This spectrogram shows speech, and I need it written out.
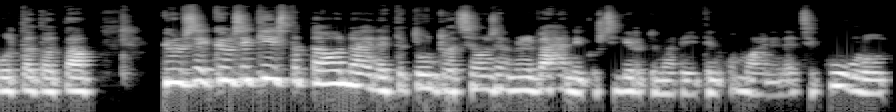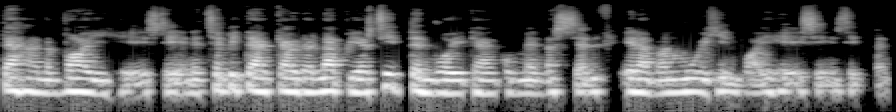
Mutta tota, kyllä se, kyllä se kiistatta on näin, että tuntuu, että se on sellainen vähän niin kuin siirtymäriitin omainen, että se kuuluu tähän vaiheeseen, että se pitää käydä läpi ja sitten voi ikään kuin mennä sen elämän muihin vaiheisiin sitten.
